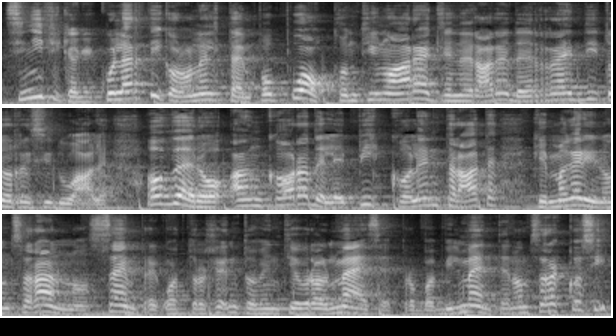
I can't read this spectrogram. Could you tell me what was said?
Significa che quell'articolo nel tempo può continuare a generare del reddito residuale, ovvero ancora delle piccole entrate che magari non saranno sempre 420 euro al mese, probabilmente non sarà così,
